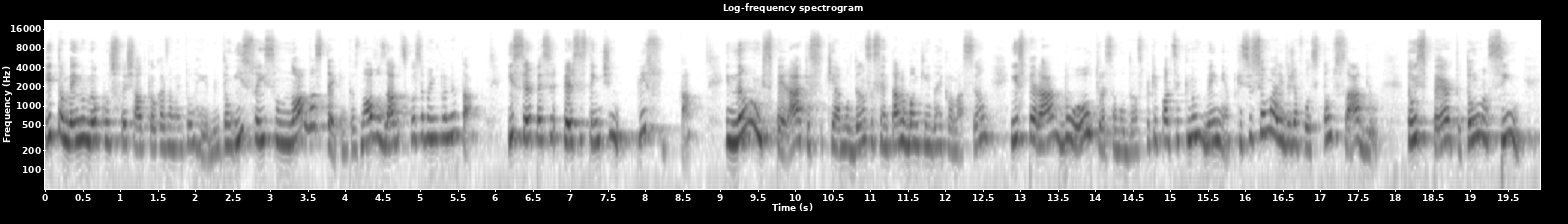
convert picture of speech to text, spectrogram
e também no meu curso fechado, que é o Casamento Honrido. Então, isso aí são novas técnicas, novos hábitos que você vai implementar. E ser persistente nisso, tá? E não esperar que, que a mudança, sentar no banquinho da reclamação e esperar do outro essa mudança, porque pode ser que não venha. Porque se o seu marido já fosse tão sábio, tão esperto, tão assim,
